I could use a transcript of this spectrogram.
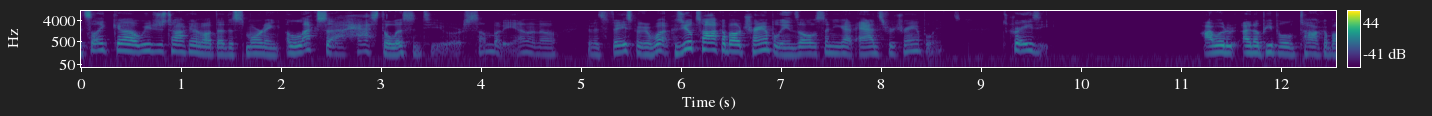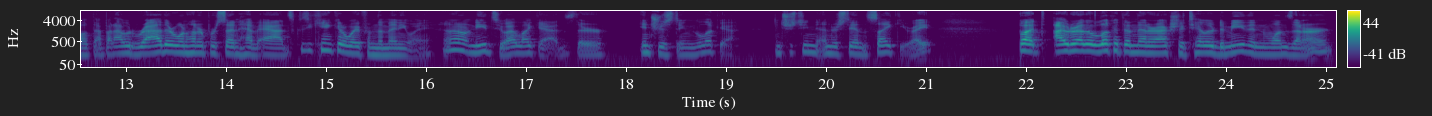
It's like uh, we were just talking about that this morning. Alexa has to listen to you or somebody. I don't know if it's Facebook or what, because you'll talk about trampolines. All of a sudden, you got ads for trampolines. It's crazy. I would I know people talk about that, but I would rather 100% have ads because you can't get away from them anyway. And I don't need to. I like ads. They're interesting to look at. Interesting to understand the psyche, right? But I would rather look at them that are actually tailored to me than ones that aren't.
